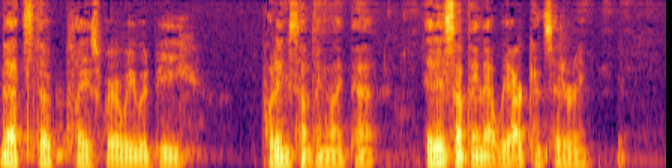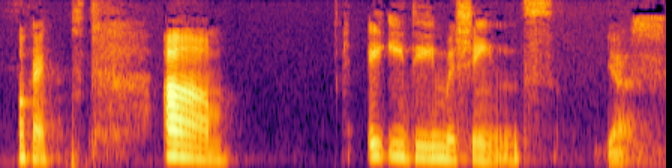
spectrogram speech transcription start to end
That's the place where we would be putting something like that. It is something that we are considering. Okay. Um, AED machines. Yes.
